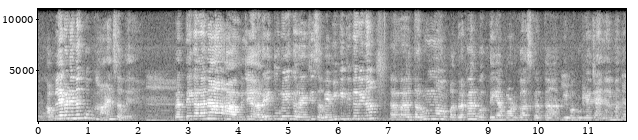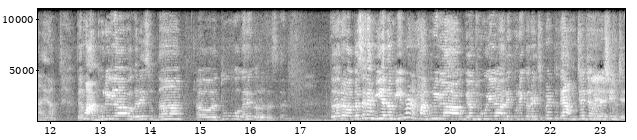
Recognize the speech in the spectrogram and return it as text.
हो. आपल्याकडे ना खूप घाण सवय आहे. प्रत्येकाला ना म्हणजे अरे तू रे करायची सवय. मी कितीतरी ना तरुण पत्रकार बघते या पॉडकास्ट करतात किंवा कुठल्या चॅनलमध्ये आहे ना. तर माधुरीला वगैरे सुद्धा तू वगैरे करत असतात. तर कसं नाही मी आता मी म्हण माधुरीला किंवा जुईला अरे तू रे करायची पण ते आमच्या जनरेशनचे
